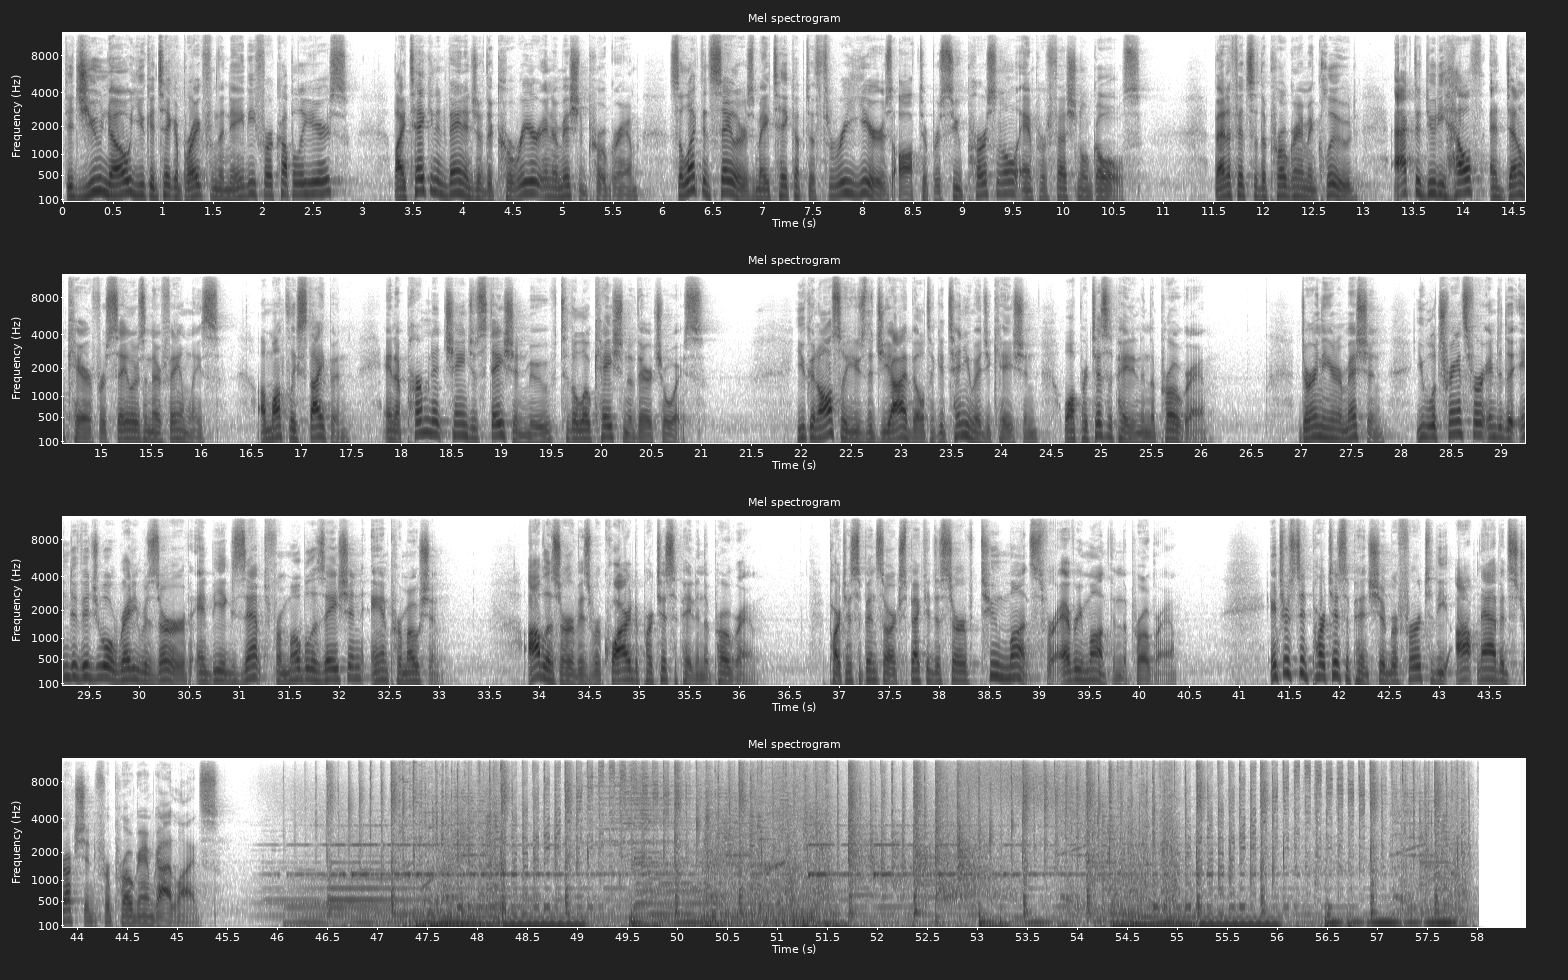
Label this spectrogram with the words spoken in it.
Did you know you could take a break from the Navy for a couple of years? By taking advantage of the Career Intermission Program, selected sailors may take up to three years off to pursue personal and professional goals. Benefits of the program include active duty health and dental care for sailors and their families, a monthly stipend, and a permanent change of station move to the location of their choice. You can also use the GI Bill to continue education while participating in the program. During the intermission, you will transfer into the Individual Ready Reserve and be exempt from mobilization and promotion. OBLISERV is required to participate in the program. Participants are expected to serve two months for every month in the program. Interested participants should refer to the OPNAV instruction for program guidelines.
